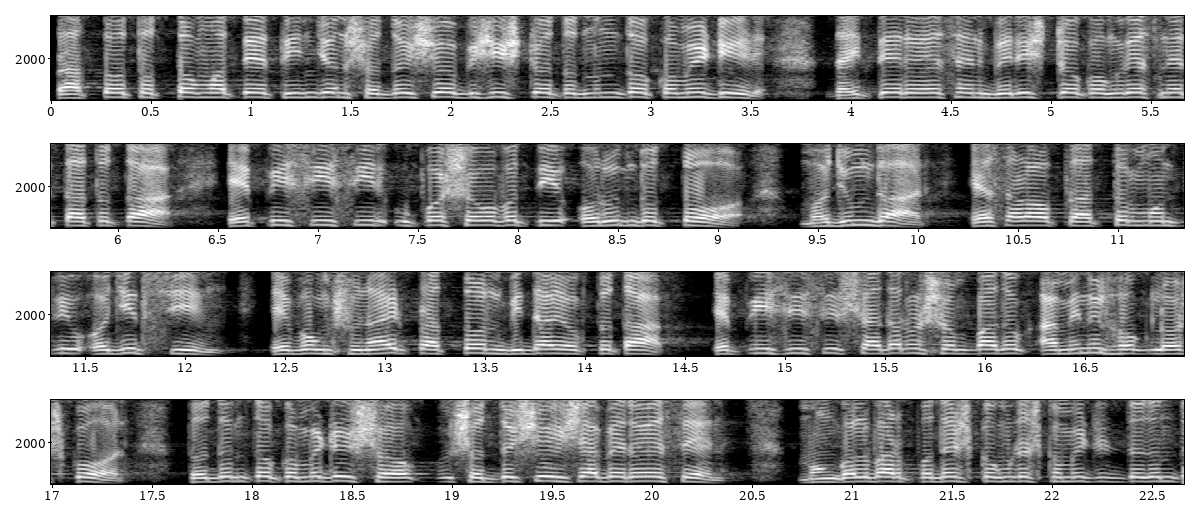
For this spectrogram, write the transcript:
প্রাপ্ত তথ্য মতে, তিনজন সদস্য বিশিষ্ট তদন্ত কমিটির দায়িত্বে রয়েছেন বরিষ্ঠ কংগ্রেস নেতা তথা এপিসিসির উপসভাপতি অরুণ দত্ত, মজুমদার, এছাড়াও প্রাক্তন মন্ত্রী অজিত সিং এবং সুনাইর প্রাক্তন বিধায়ক তথা এপিসিসির সাধারণ সম্পাদক আমিনুল হক লস্কর, তদন্ত কমিটির সদস্য হিসাবে রয়েছেন। মঙ্গলবার প্রদেশ কংগ্রেস কমিটির তদন্ত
